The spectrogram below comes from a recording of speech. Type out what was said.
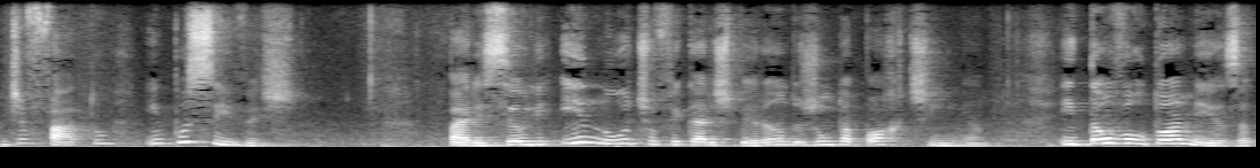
de fato impossíveis. Pareceu-lhe inútil ficar esperando junto à portinha. Então voltou à mesa,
